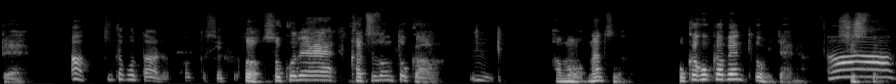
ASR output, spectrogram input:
て、あ聞いたことあるホットシェフそう、そこでカツ丼とか、うんあ、もう、なんつうの、ほかほか弁当みたいな、あ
